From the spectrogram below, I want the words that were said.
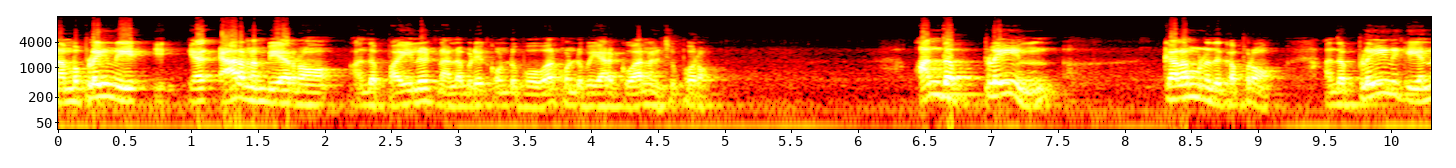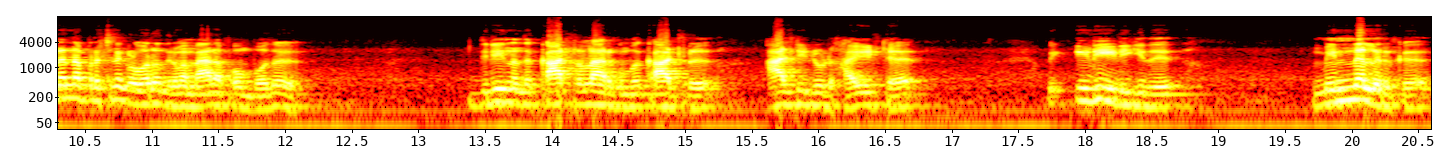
நம்ம பிளெயின் யாரை நம்பி ஏறுறோம்? அந்த பைலட் நல்லபடியாக கொண்டு போவார் கொண்டு போய் இறக்குவார்னு நினச்சி போகிறோம் அந்த பிளெயின் கிளம்புனதுக்கப்புறம் அந்த பிளெயினுக்கு என்னென்ன பிரச்சனைகள் வரும் தெரியுமா? மேலே போகும்போது திடீர்னு அந்த காற்றெல்லாம் இருக்கும்போது காற்று ஆல்டிடியூட் ஹைட்டு இடி இடிக்குது மின்னல் இருக்குது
